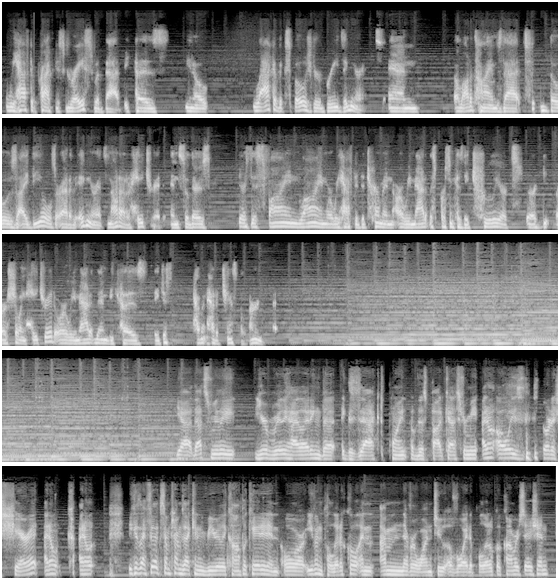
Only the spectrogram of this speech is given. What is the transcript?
we have to practice grace with that because, you know, lack of exposure breeds ignorance. And a lot of times that those ideals are out of ignorance, not out of hatred. And so there's there's this fine line where we have to determine are we mad at this person because they truly are, are, are showing hatred or are we mad at them because they just haven't had a chance to learn yet yeah that's really you're really highlighting the exact point of this podcast for me i don't always sort of share it i don't i don't because I feel like sometimes that can be really complicated and or even political. And I'm never one to avoid a political conversation,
